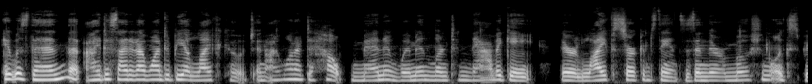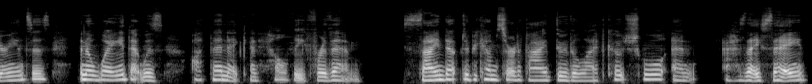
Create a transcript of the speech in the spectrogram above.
It was then that I decided I wanted to be a life coach and I wanted to help men and women learn to navigate their life circumstances and their emotional experiences in a way that was authentic and healthy for them. Signed up to become certified through the life coach school and as they say,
